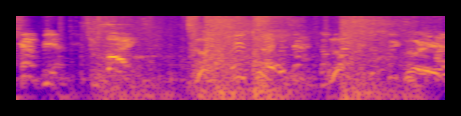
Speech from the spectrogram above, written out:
Champion! Fight! Attack the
